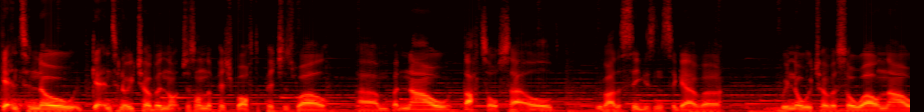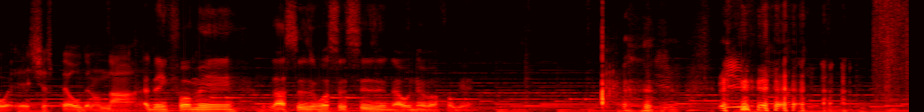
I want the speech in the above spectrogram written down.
getting to know getting to know each other not just on the pitch but off the pitch as well um, but now that's all settled we've had a season together we know each other so well now it's just building on that. I think for me last season was a season I will never forget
